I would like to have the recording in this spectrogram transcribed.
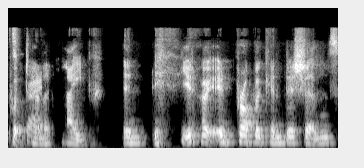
put down a tape in you know in proper conditions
